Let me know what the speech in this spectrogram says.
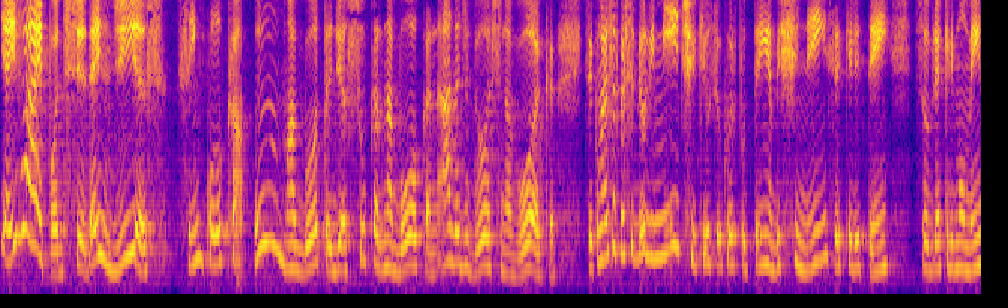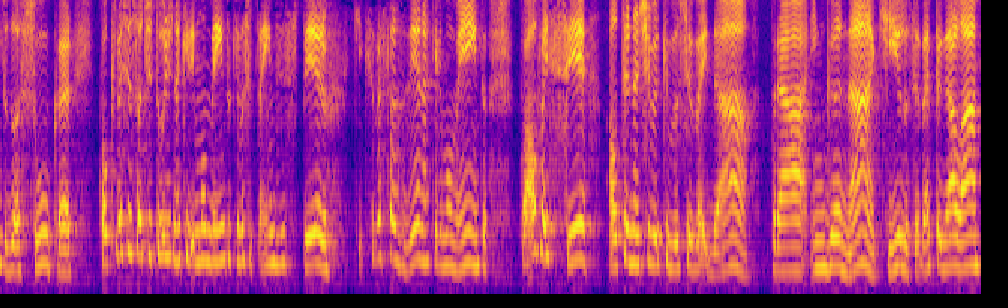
E aí vai, pode ser 10 dias sem colocar uma gota de açúcar na boca, nada de doce na boca. Você começa a perceber o limite que o seu corpo tem, a abstinência que ele tem sobre aquele momento do açúcar. Qual que vai ser a sua atitude naquele momento que você está em desespero? O que, que você vai fazer naquele momento? Qual vai ser a alternativa que você vai dar para enganar aquilo. Você vai pegar lá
